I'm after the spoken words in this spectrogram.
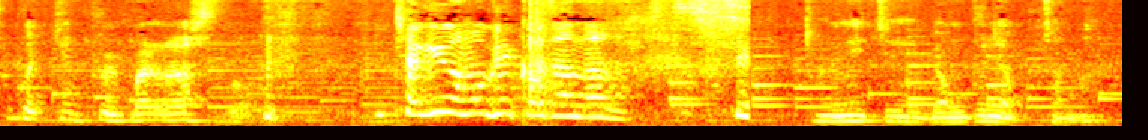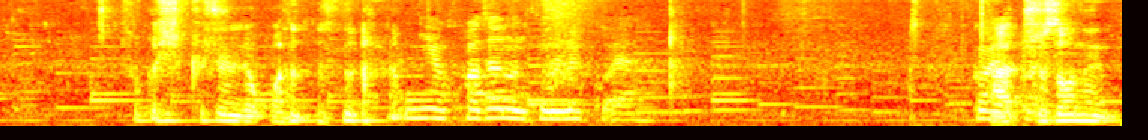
소개팅 불 발랐어 자기가 먹을 거잖아. 아니지 명분이 없잖아 소개시켜주려고 하는 사람 아니야, 과자는 고를 거야. 그걸 아 거야. 주소는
